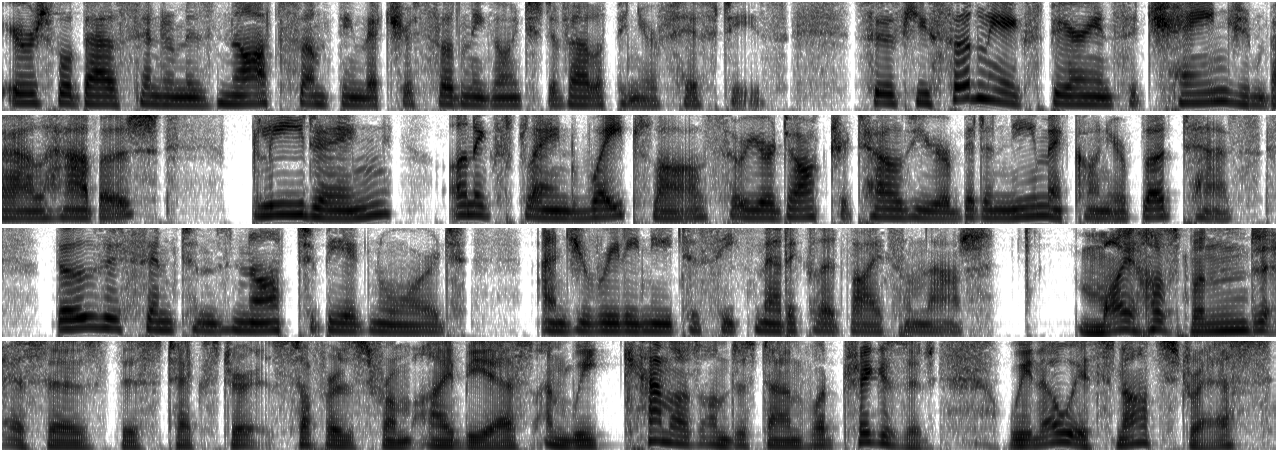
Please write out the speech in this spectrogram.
Irritable bowel syndrome is not something that you're suddenly going to develop in your 50s. So if you suddenly experience a change in bowel habit, bleeding, unexplained weight loss, or your doctor tells you you're a bit anemic on your blood tests, those are symptoms not to be ignored. And you really need to seek medical advice on that. My husband, uh, says this texter, suffers from IBS and we cannot understand what triggers it. We know it's not stress,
